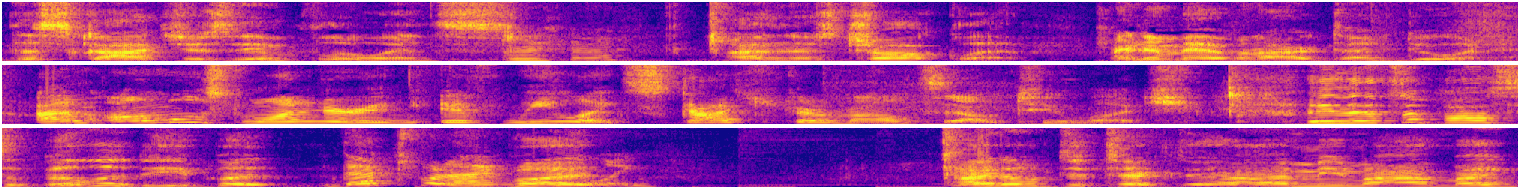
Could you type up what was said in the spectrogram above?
the Scotch's influence Mm-hmm. on this chocolate, and I'm having a hard time doing it. I'm almost wondering if we like scotched our mouths out too much. I mean, that's a possibility, but That's what I'm But- feeling. I don't detect. I mean, my, my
